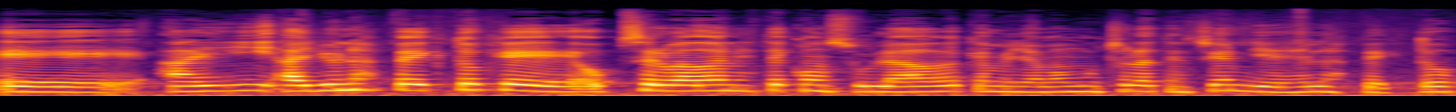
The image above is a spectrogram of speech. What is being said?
eh, hay, hay un aspecto que he observado en este consulado que me llama mucho la atención y es el aspecto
